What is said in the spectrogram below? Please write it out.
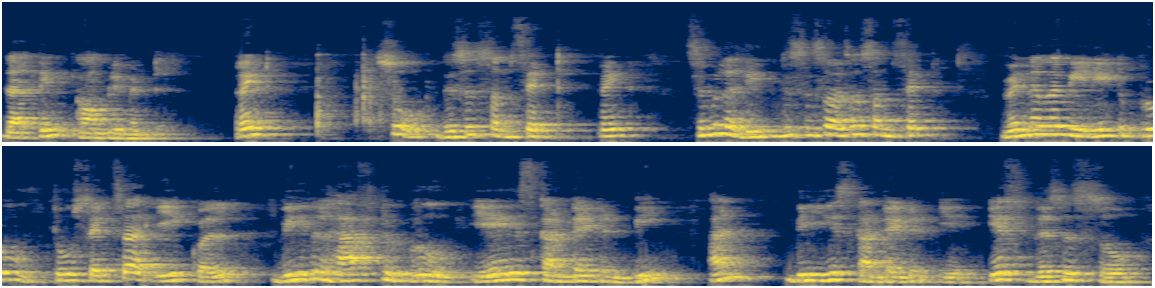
that thing complement right so this is some set right similarly this is also some set. Whenever we need to prove two sets are equal we will have to prove a is contained in b and b is contained in a. If this is so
